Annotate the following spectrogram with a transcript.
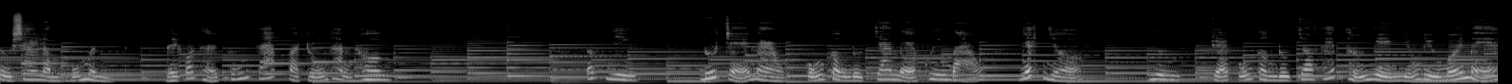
từ sai lầm của mình để có thể cứng cáp và trưởng thành hơn. Tất nhiên, đứa trẻ nào cũng cần được cha mẹ khuyên bảo, nhắc nhở, nhưng trẻ cũng cần được cho phép thử nghiệm những điều mới mẻ,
